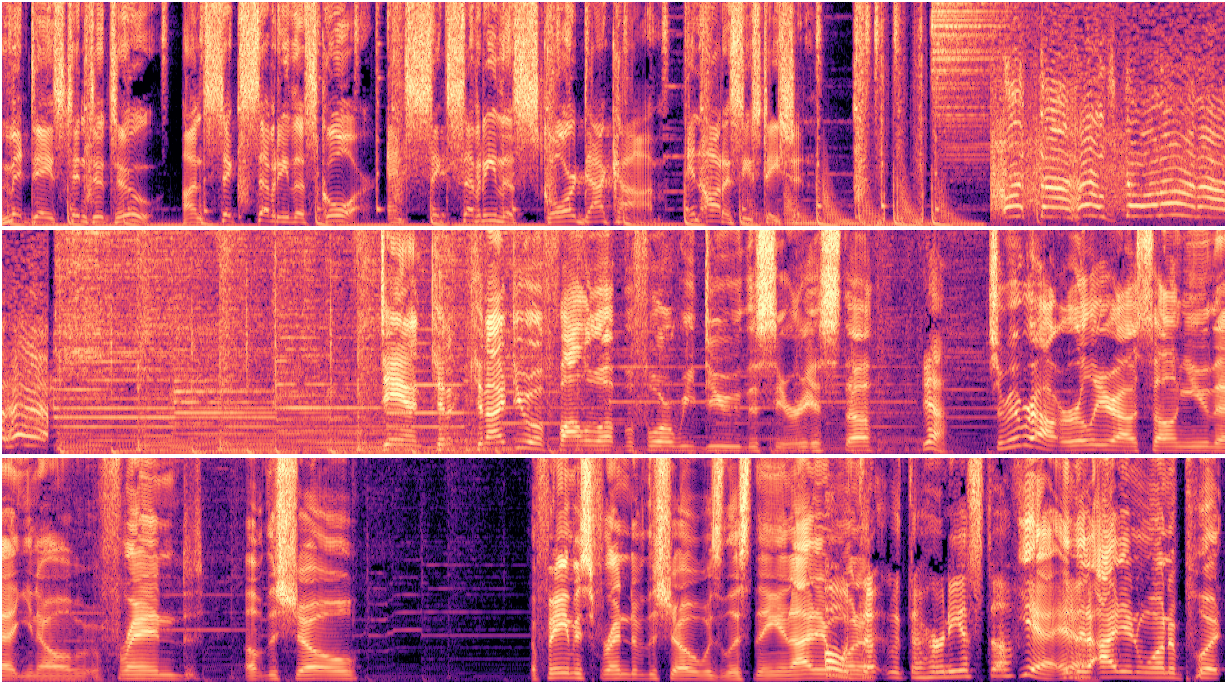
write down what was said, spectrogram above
middays 10 to 2 on 670 The Score and 670thescore.com, an Audacy station. Dan, can can I do a follow up before we do the serious stuff? Yeah. So remember how earlier I was telling you that you know a friend of the show, a famous friend of the show, was listening, and I didn't Oh, want to. with the hernia stuff? Yeah, and Yeah. then I didn't want to put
